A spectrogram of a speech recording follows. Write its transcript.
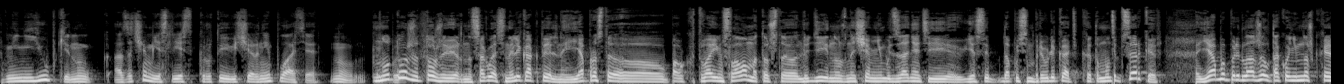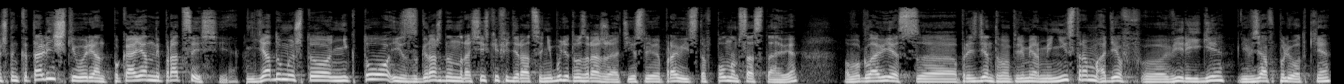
В мини-юбке, ну, а зачем, если есть крутые вечерние платья? Ну, Ну, бы- тоже, тоже верно, согласен. Или коктейльные. Я просто э, к твоим словам о том, что людей нужно чем-нибудь занять, и если, допустим, привлекать к этому церковь, я бы предложил такой немножко, конечно, католический вариант покаянной процессии. Я думаю, что никто из граждан Российской Федерации не будет возражать, если правительство в полном составе во главе с э, президентом и премьер-министром, одев э, вериги и взяв плетки,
